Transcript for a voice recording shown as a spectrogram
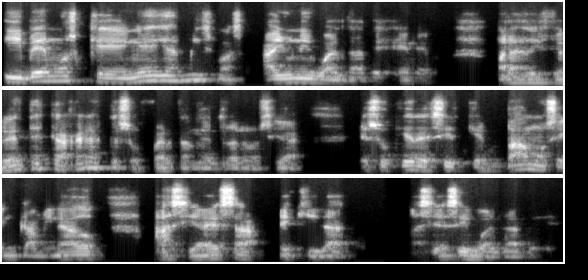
y vemos que en ellas mismas hay una igualdad de género para las diferentes carreras que se ofertan dentro de la universidad. Eso quiere decir que vamos encaminados hacia esa equidad, hacia esa igualdad de género.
